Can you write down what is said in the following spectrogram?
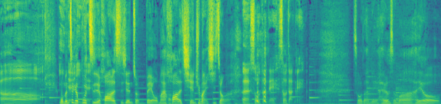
哦。我们这个不止花了时间准备，我们还花了钱去买西装啊。呃，收的呢，收的呢。收的呢。还有什么啊？还有，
